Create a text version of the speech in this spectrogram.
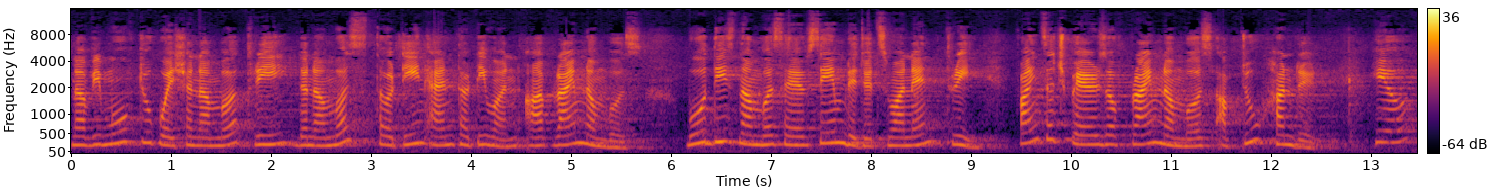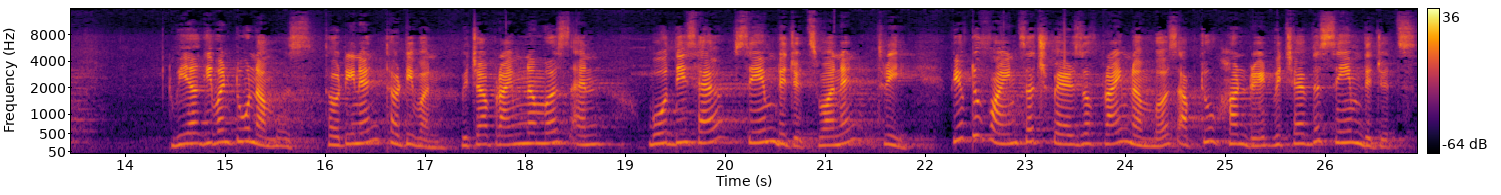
Now we move to question number 3. The numbers 13 and 31 are prime numbers. Both these numbers have same digits 1 and 3. Find such pairs of prime numbers up to 100. Here we are given two numbers 13 and 31 which are prime numbers and both these have same digits 1 and 3. We have to find such pairs of prime numbers up to 100 which have the same digits.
